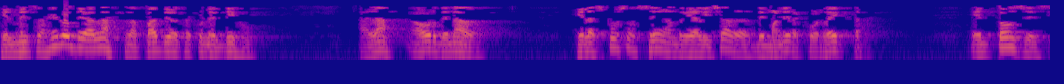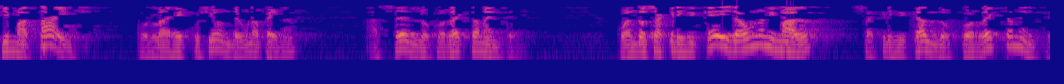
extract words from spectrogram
que el mensajero de Alá, la paz de Dios con él, dijo, Alá ha ordenado que las cosas sean realizadas de manera correcta. Entonces, si matáis por la ejecución de una pena, hacedlo correctamente. Cuando sacrifiquéis a un animal, sacrificadlo correctamente,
